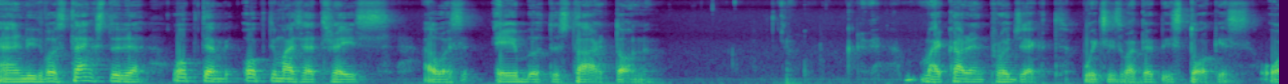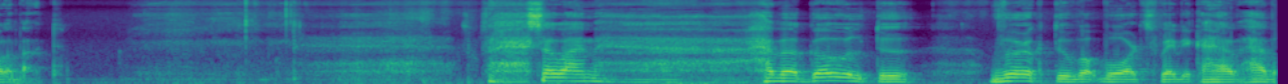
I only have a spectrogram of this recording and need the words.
And it was thanks to the optim optimizer trace I was able to start on my current project, which is what this talk is all about. So I'm have a goal to work towards where we can have, have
